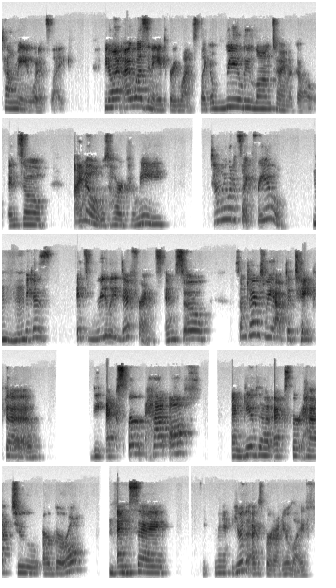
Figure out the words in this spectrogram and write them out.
tell me what it's like. You know I, I was in eighth grade once like a really long time ago and so i know it was hard for me. Tell me what it's like for you. Mm-hmm. because it's really different. And so sometimes we have to take the the expert hat off and give that expert hat to our girl mm-hmm. and say, you're the expert on your life.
